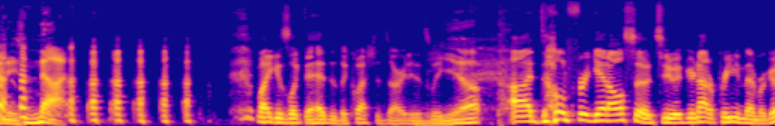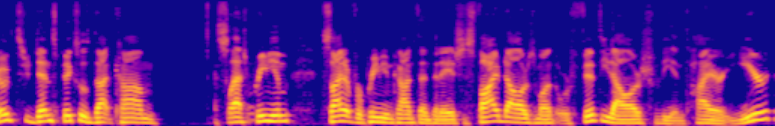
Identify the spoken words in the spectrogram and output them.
and he's not. Mike has looked ahead to the questions already this week. Yep. Uh, don't forget also to, if you're not a premium member, go to densepixels.com slash premium. Sign up for premium content today. It's just $5 a month or $50 for the entire year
